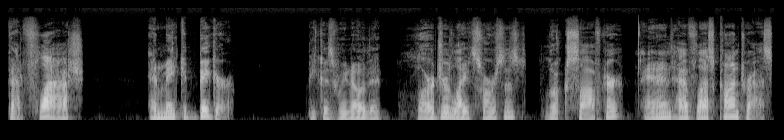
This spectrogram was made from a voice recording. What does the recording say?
that flash and make it bigger because we know that larger light sources look softer and have less contrast.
